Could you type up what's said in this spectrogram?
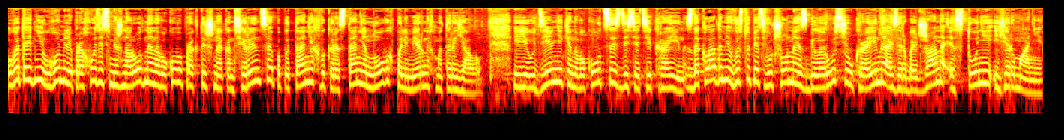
У гэтыя дні ў гомелі праходзіць міжнародная навукова-практычная канферэнцыя па пытаннях выкарыстання новых палімерных матэрыялаў. Яе ўдзельнікі навукоўцы з 10 краін. З дакладамі выступяць вучоныя з Беларусі, Украіны, Азербайджана, Эстоніі і Германіі.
